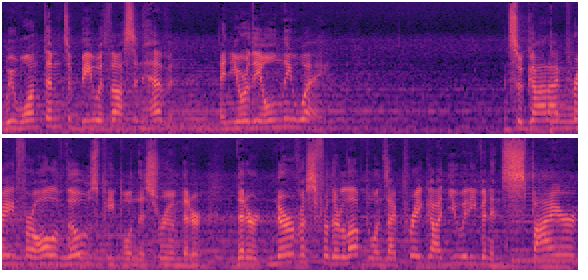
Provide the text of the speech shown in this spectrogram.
We want them to be with us in heaven, and you're the only way. And so, God, I pray for all of those people in this room that are, that are nervous for their loved ones. I pray, God, you would even inspire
